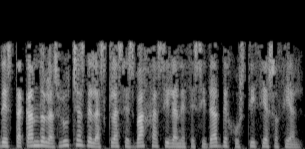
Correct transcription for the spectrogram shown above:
destacando las luchas de las clases bajas y la necesidad de justicia social.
